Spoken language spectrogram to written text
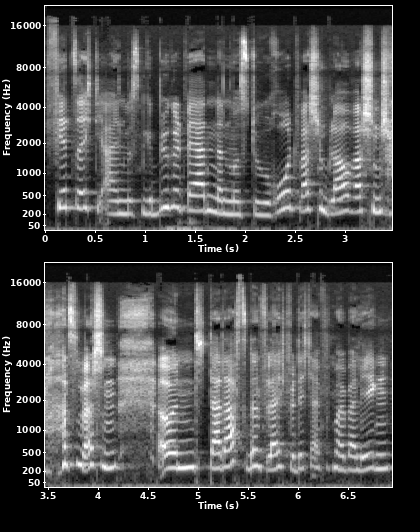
40. Die einen müssen gebügelt werden. Dann musst du rot waschen, blau waschen, schwarz waschen. Und da darfst du dann vielleicht für dich einfach mal überlegen,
